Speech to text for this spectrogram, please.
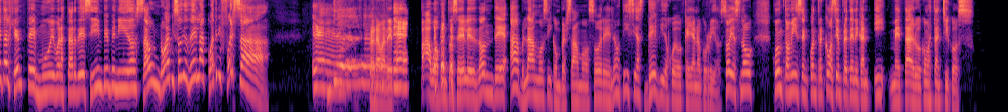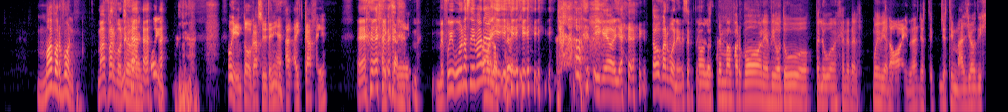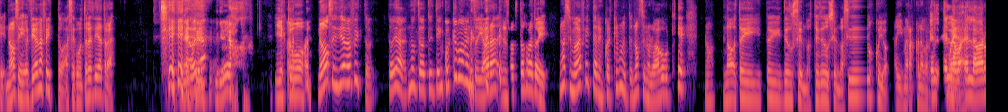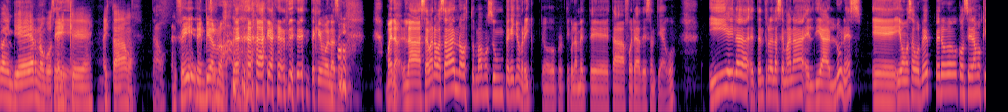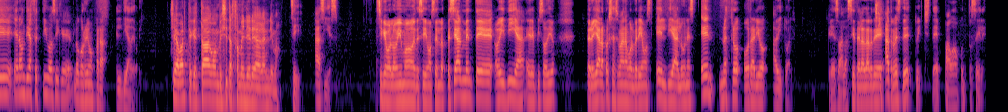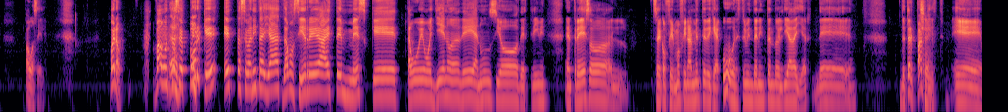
¿Qué tal, gente? Muy buenas tardes y bienvenidos a un nuevo episodio de La Cuatrifuerza. Programa de Paua.cl donde hablamos y conversamos sobre noticias de videojuegos que hayan ocurrido. Soy Snow, junto a mí se encuentran como siempre Tenecan y Metaru. ¿Cómo están chicos? Más barbón. Más barbón. Oye, en todo caso, yo tenía. Hay café. Hay café. Me fui una semana y, y, quedó ya. Todos barbones, excepto. No, los tres más barbones, bigotudos, peludos en general. Muy bien. No, yo estoy, yo estoy mal. Yo dije, no, sí, hoy día me afeito, hace como tres días atrás. Sí, ahora, Y es como, no, sí, hoy día me afeito. Todavía, no, en cualquier momento. Y ahora, el rato, todo el rato ahí. No, se me va a afeitar en cualquier momento. No, si no lo hago porque. No, no, estoy, estoy deduciendo, estoy deduciendo. Así deduzco yo. Ahí me rasco la barba. Es la, barba de invierno, pues sí. que. Ahí estamos. Sí, de invierno. Dejémoslo así. Bueno, la semana pasada nos tomamos un pequeño break. Yo particularmente estaba fuera de Santiago. Y dentro de la semana, el día lunes, eh, íbamos a volver, pero consideramos que era un día festivo, así que lo corrimos para el día de hoy. Sí, aparte que estaba con visitas familiares acá en Lima. Sí, así es. Así que por lo mismo decidimos hacerlo especialmente hoy día el episodio, pero ya la próxima semana volveríamos el día lunes en nuestro horario habitual, que es a las 7 de la tarde a través de Twitch, de paua.cl. Paua.cl. Bueno, Vamos entonces porque esta semanita ya damos cierre a este mes que estamos lleno de anuncios, de streaming. Entre eso, se confirmó finalmente de que hubo un streaming de Nintendo el día de ayer, de, de third party. Eh,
